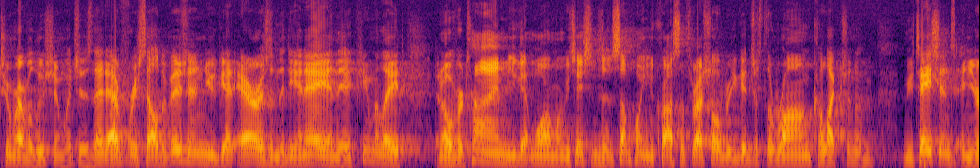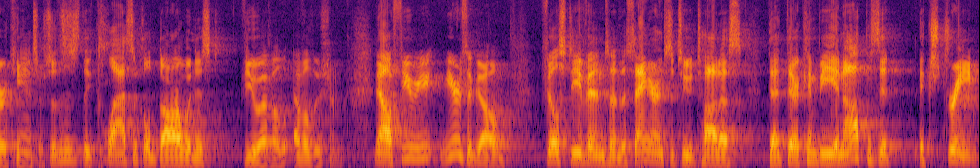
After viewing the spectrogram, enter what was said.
tumor evolution, which is that every cell division you get errors in the DNA and they accumulate, and over time you get more and more mutations, and at some point you cross a threshold where you get just the wrong collection of mutations and you're a cancer. So this is the classical Darwinist view of evolution. Now, a few years ago, Phil Stephens and the Sanger Institute taught us that there can be an opposite extreme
